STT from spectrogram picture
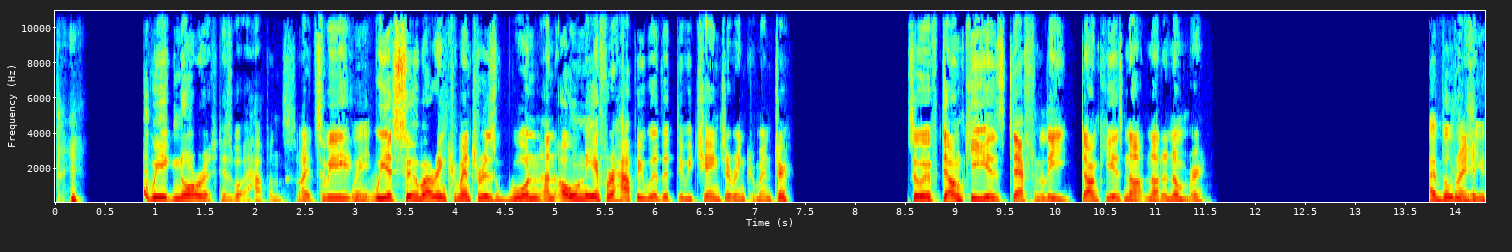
we ignore it, is what happens, right? So we, Wait. we assume our incrementer is 1, and only if we're happy with it do we change our incrementer. So if donkey is definitely, donkey is not not a number, I believe Right, you.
